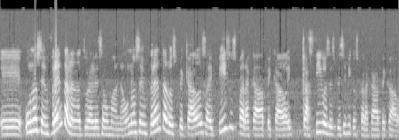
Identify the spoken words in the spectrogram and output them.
eh, uno se enfrenta a la naturaleza humana, uno se enfrenta a los pecados, hay pisos para cada pecado, hay castigos específicos para cada pecado.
